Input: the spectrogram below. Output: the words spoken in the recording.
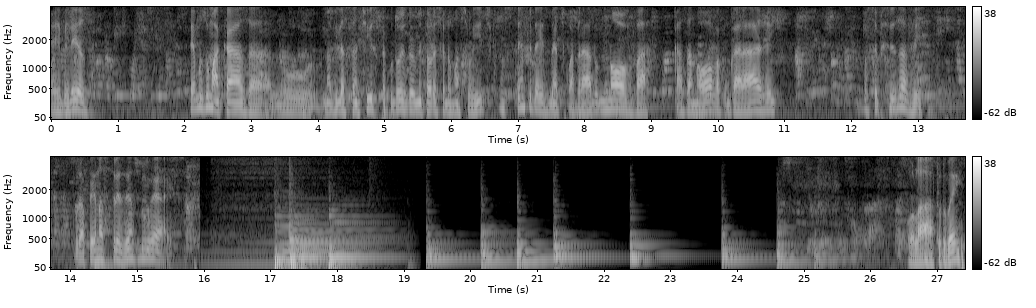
aí, beleza? Temos uma casa no, na Vila Santista com dois dormitórios sendo uma suíte, com 110 metros quadrados, nova, casa nova com garagem. Você precisa ver, por apenas 300 mil reais. Olá, tudo bem?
